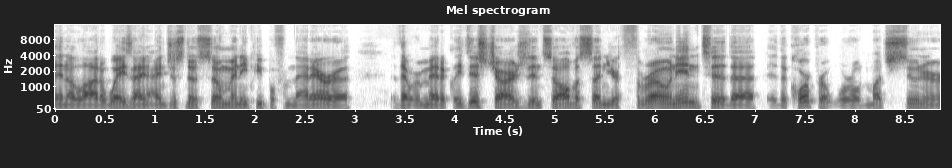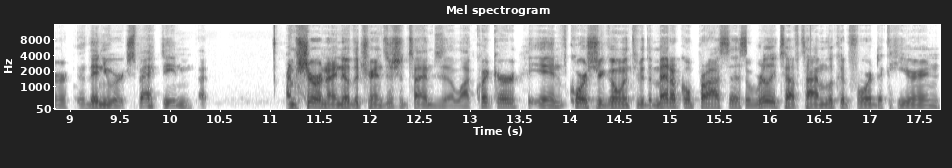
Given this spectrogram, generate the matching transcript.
in a lot of ways. I, I just know so many people from that era that were medically discharged and so all of a sudden you're thrown into the the corporate world much sooner than you were expecting I'm sure, and I know the transition time is a lot quicker. And of course, you're going through the medical process. A really tough time. Looking forward to hearing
